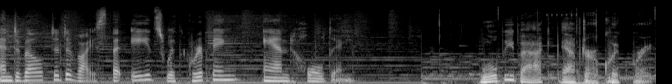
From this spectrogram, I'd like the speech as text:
and developed a device that aids with gripping and holding. We'll be back after a quick break.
